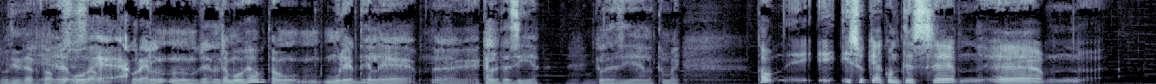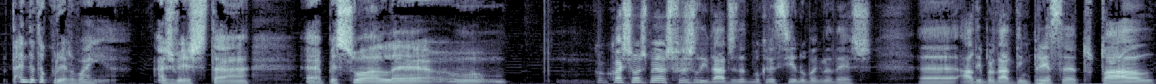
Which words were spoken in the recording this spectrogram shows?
O líder da É, oposição. é, agora ele, não, já- morreu, então a mulher dele é, é Khaleda Zia. Khaleda Zia, ela também. Então, isso que acontece é, é, tá- ainda está a correr bem. Às vezes está a pessoal é, Quais são as maiores fragilidades da democracia no Bangladesh? Ah, há liberdade de imprensa total?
